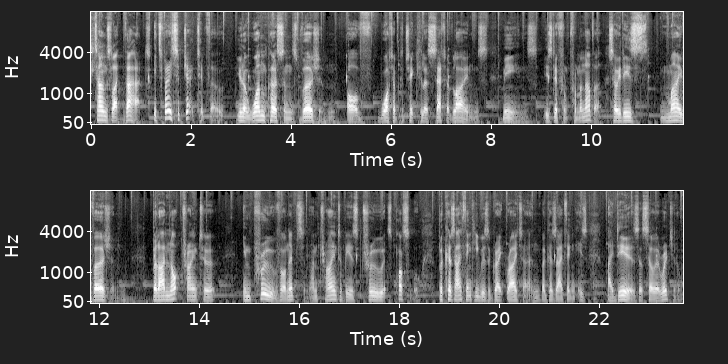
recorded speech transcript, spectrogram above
sounds like that. It's very subjective, though. You know, one person's version of what a particular set of lines means is different from another. So it is my version, but I'm not trying to improve on Ibsen. I'm trying to be as true as possible because I think he was a great writer and because I think his ideas are so original.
